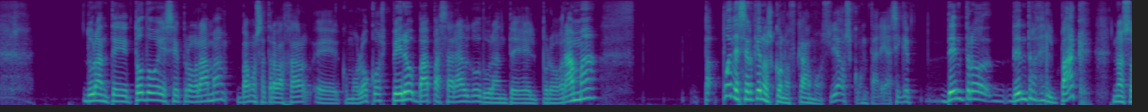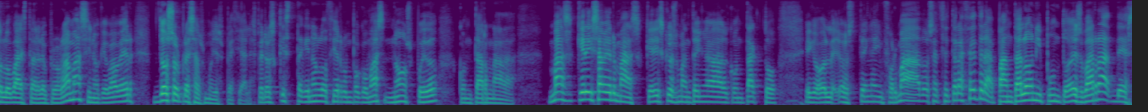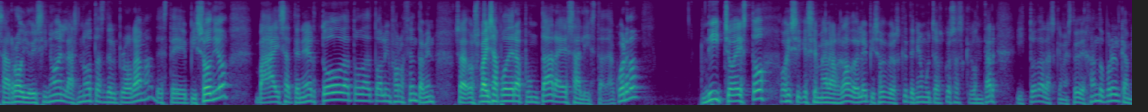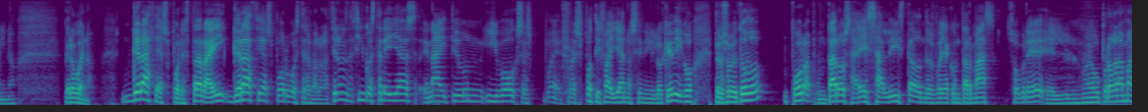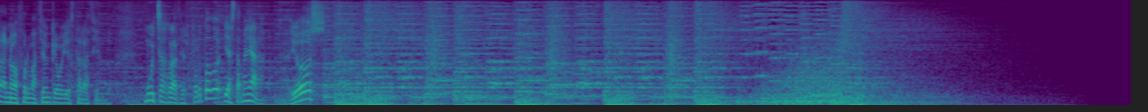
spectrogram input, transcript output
Durante todo ese programa vamos a trabajar eh, como locos, pero va a pasar algo durante el programa puede ser que nos conozcamos, ya os contaré. Así que dentro, dentro del pack no solo va a estar el programa, sino que va a haber dos sorpresas muy especiales. Pero es que hasta que no lo cierro un poco más, no os puedo contar nada. Más, ¿queréis saber más? ¿Queréis que os mantenga al contacto, eh, os tenga informados, etcétera, etcétera? Pantaloni.es barra desarrollo. Y si no, en las notas del programa, de este episodio, vais a tener toda, toda, toda la información también. O sea, os vais a poder apuntar a esa lista, ¿de acuerdo? Dicho esto, hoy sí que se me ha alargado el episodio, pero es que tenía muchas cosas que contar y todas las que me estoy dejando por el camino. Pero bueno, gracias por estar ahí, gracias por vuestras valoraciones de 5 estrellas en iTunes, Evox, eh, Spotify, ya no sé ni lo que digo, pero sobre todo por apuntaros a esa lista donde os voy a contar más sobre el nuevo programa, la nueva formación que voy a estar haciendo. Muchas gracias por todo y hasta mañana. Adiós.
